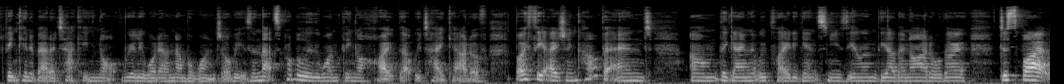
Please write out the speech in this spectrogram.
thinking about attacking not really what our number one job is. And that's probably the one thing I hope that we take out of both the Asian Cup and um, the game that we played against New Zealand the other night. Although despite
